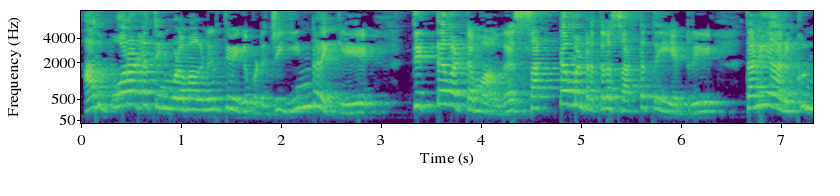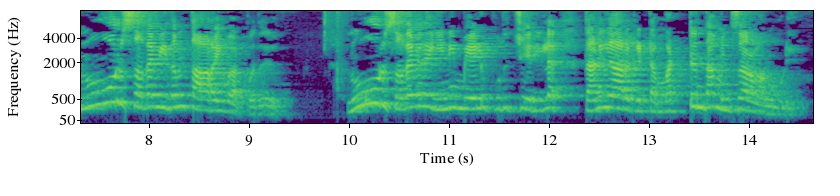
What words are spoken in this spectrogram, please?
அது போராட்டத்தின் மூலமாக நிறுத்தி வைக்கப்பட்டுச்சு. இன்றைக்கு திட்டவட்டமாக சட்டமன்றத்துல சட்டத்தை இயற்றி தனியாருக்கு நூறு சதவீதம் தாரை பார்ப்பது நூறு சதவீதம் இனிமேலும் புதுச்சேரியில தனியார்கிட்ட மட்டும்தான் மின்சாரம் வாங்க முடியும்.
